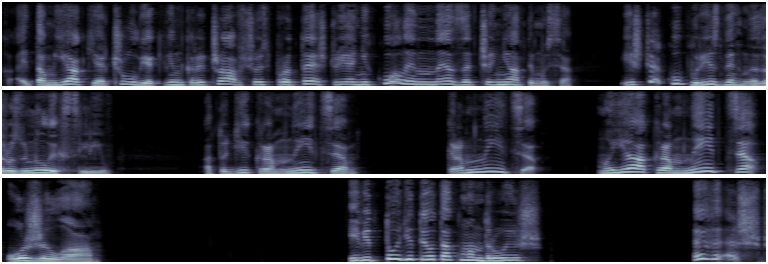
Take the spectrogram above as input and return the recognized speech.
Хай там як я чув, як він кричав щось про те, що я ніколи не зачинятимуся, і ще купу різних незрозумілих слів. А тоді крамниця, крамниця, моя крамниця ожила. І відтоді ти отак мандруєш. Еге ж,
